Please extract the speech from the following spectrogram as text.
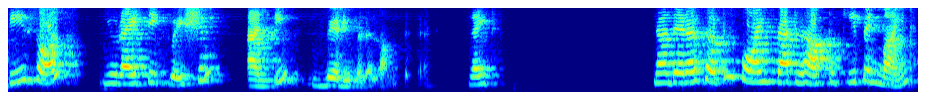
d-solve, you write the equation and the variable along with it right? Now there are certain points that you have to keep in mind.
